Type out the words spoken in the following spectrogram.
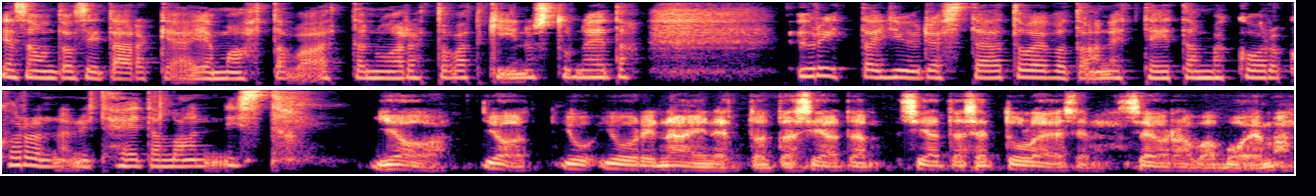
ja se on tosi tärkeää ja mahtavaa, että nuoret ovat kiinnostuneita yrittäjyydestä ja toivotaan, ettei tämä kor- korona nyt heitä lannista. Joo, joo ju- juuri näin, että tuota, sieltä, sieltä se tulee se seuraava voima.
